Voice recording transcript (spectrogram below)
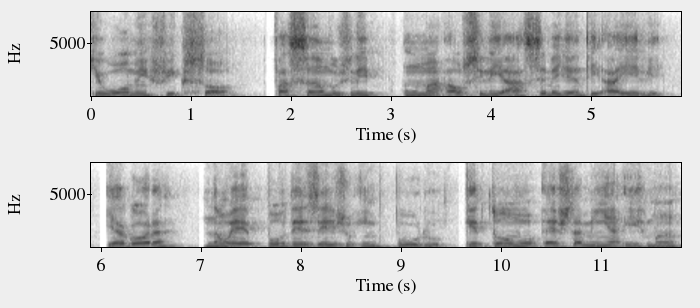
que o homem fique só. Façamos-lhe uma auxiliar semelhante a ele. E agora não é por desejo impuro que tomo esta minha irmã,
